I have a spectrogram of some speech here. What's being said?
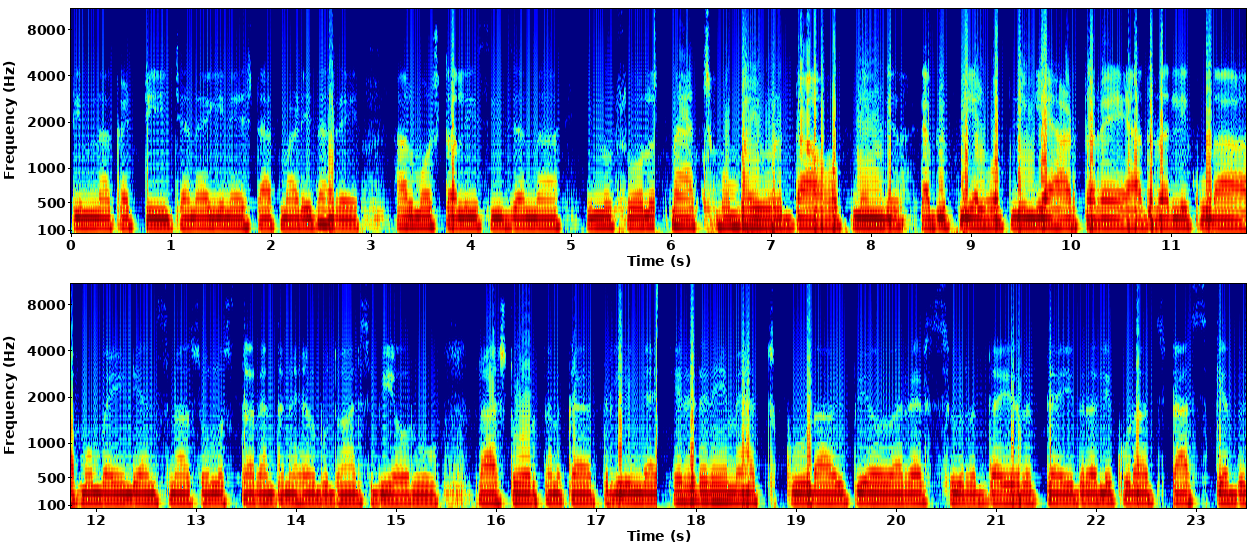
ಟೀಮ್ನ ಕಟ್ಟಿ ಚೆನ್ನಾಗಿನೇ ಸ್ಟಾರ್ಟ್ ಮಾಡಿದ್ದಾರೆ. ಆಲ್ಮೋಸ್ಟ್ ಆಲ್ ಈ ಸೀಸನ್ನ ಇನ್ನು ಸೋಲು ಮ್ಯಾಚ್ ಮುಂಬೈ ವಿರುದ್ಧ ಓಪನಿಂಗ್ ಡಬ್ಲ್ಯೂ ಪಿ ಎಲ್ ಓಪನಿಂಗ್ಗೆ ಆಡ್ತಾರೆ. ಅದರಲ್ಲಿ ಕೂಡ ಮುಂಬೈ ಇಂಡಿಯನ್ಸ್ನ ಸೋಲಿಸ್ತಾರೆ ಅಂತಾನೆ ಹೇಳ್ಬೋದು ಆರ್ ಸಿ ಬಿ ಅವರು. ಲಾಸ್ಟ್ ಓವರ್ ತನಕ ಥ್ರಿಲ್ಲಿಂಗ್ ಎರಡನೇ ಮ್ಯಾಚ್ ಕೂಡ ಐ ಪಿ ವಾರಿಯರ್ಸ್ ವಿರುದ್ಧ ಇರುತ್ತೆ. ಇದರಲ್ಲಿ ಕೂಡ ಟಾಸ್ ಗೆದ್ದು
